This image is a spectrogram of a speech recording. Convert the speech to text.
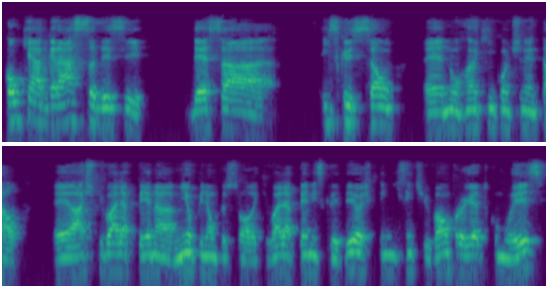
qual que é a graça desse, dessa inscrição é, no ranking continental? É, acho que vale a pena, minha opinião pessoal é que vale a pena inscrever. Acho que tem que incentivar um projeto como esse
